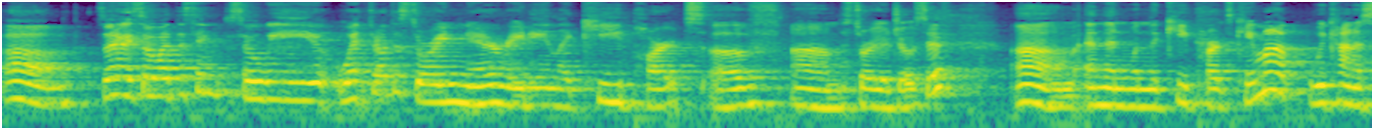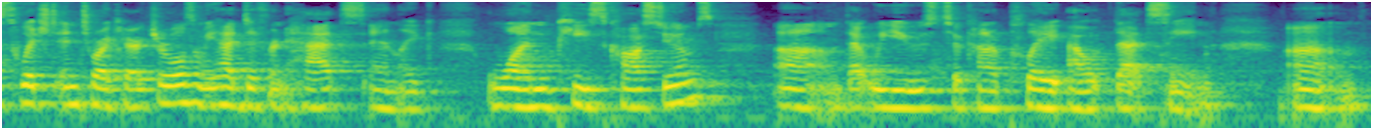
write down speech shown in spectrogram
Um, so anyway, so at the same, so we went throughout the story narrating like key parts of um, the story of Joseph, um, and then when the key parts came up, we kind of switched into our character roles, and we had different hats and like one piece costumes um, that we used to kind of play out that scene. Um,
